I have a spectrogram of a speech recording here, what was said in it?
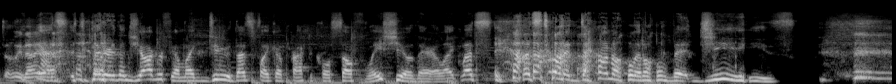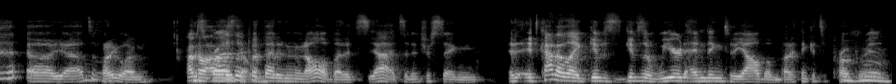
totally not. it's, better than geography. I'm like, dude, that's like a practical self fellatio there. Like, let's let's tone it down a little bit. Jeez. Oh yeah, that's a funny one. I'm No, surprised like they put one. that in at all, but it's yeah, it's an interesting. It, it kind of like gives gives a weird ending to the album, but I think it's appropriate. Mhm.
